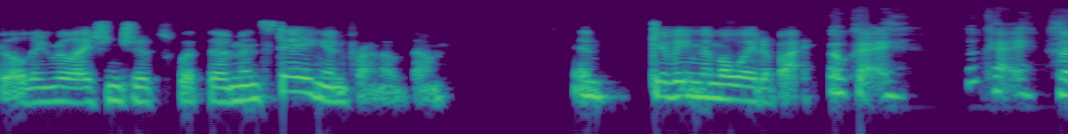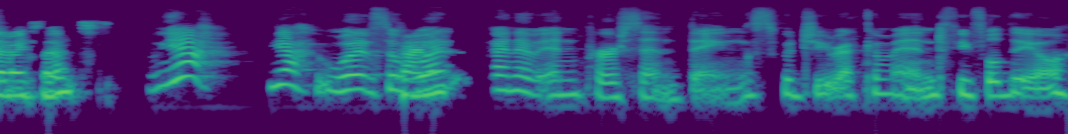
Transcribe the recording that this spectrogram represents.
building relationships with them, and staying in front of them and giving them a way to buy. Okay. Okay. Does that make sense? Yeah. Yeah. What, so, kind what of? kind of in person things would you recommend people do?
